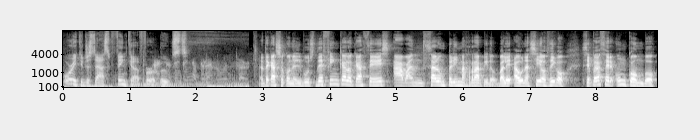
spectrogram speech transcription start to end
Or you could just ask Finca for a boost. En este caso, con el boost de Finca lo que hace es avanzar un pelín más rápido, ¿vale? Aún así, os digo, se puede hacer un combo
